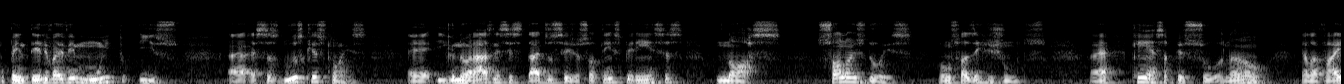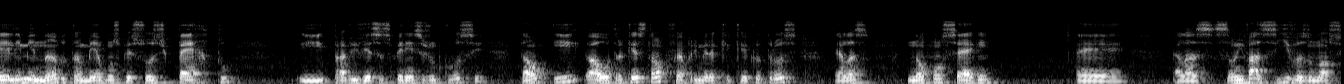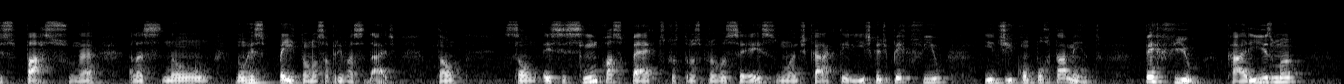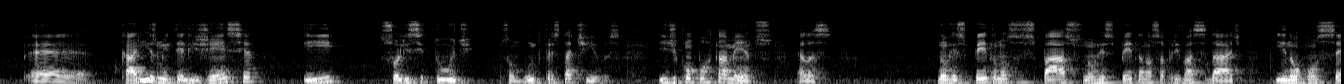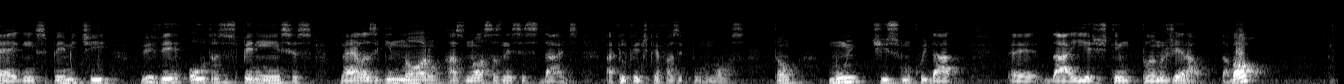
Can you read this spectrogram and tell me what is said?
o Pentelho vai ver muito isso. Uh, essas duas questões. É, ignorar as necessidades, ou seja, só tem experiências nós. Só nós dois. Vamos fazer juntos. Né? Quem é essa pessoa? Não. Ela vai eliminando também algumas pessoas de perto e para viver essa experiência junto com você. Então, e a outra questão, que foi a primeira que, que, que eu trouxe, elas não conseguem é, elas são invasivas no nosso espaço, né? Elas não, não respeitam a nossa privacidade. Então, são esses cinco aspectos que eu trouxe para vocês, uma de característica, de perfil e de comportamento. Perfil, carisma, é, carisma, inteligência e solicitude, são muito prestativas. E de comportamentos, elas não respeitam nossos espaços, não respeitam nossa privacidade e não conseguem se permitir viver outras experiências. Né? Elas ignoram as nossas necessidades, aquilo que a gente quer fazer por nós. Então, muitíssimo cuidado. É, daí a gente tem um plano geral, tá bom?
